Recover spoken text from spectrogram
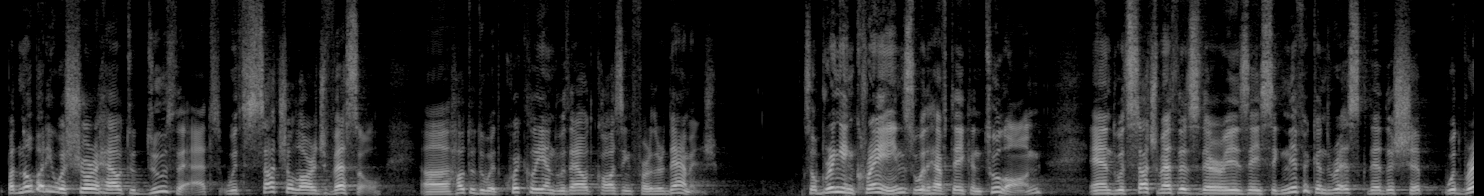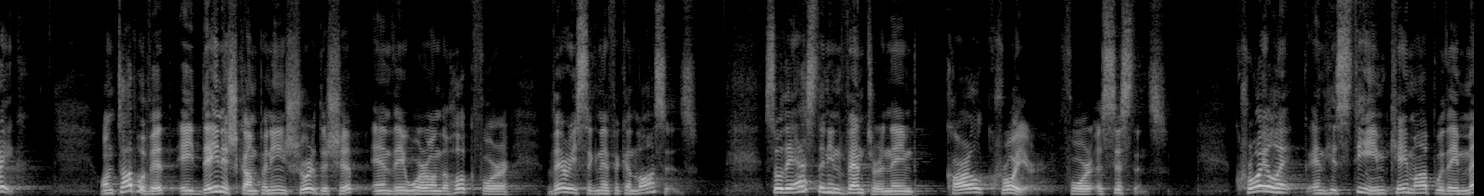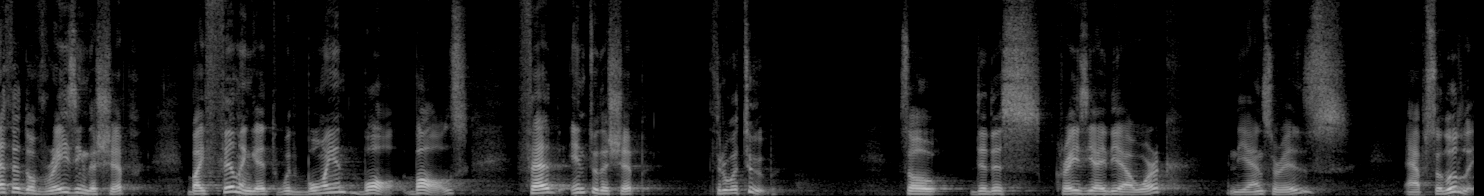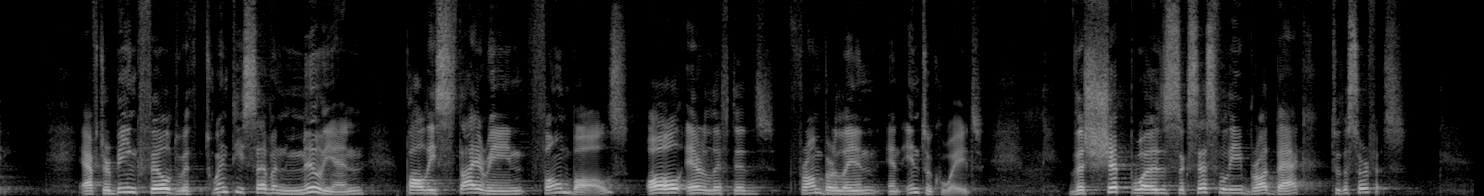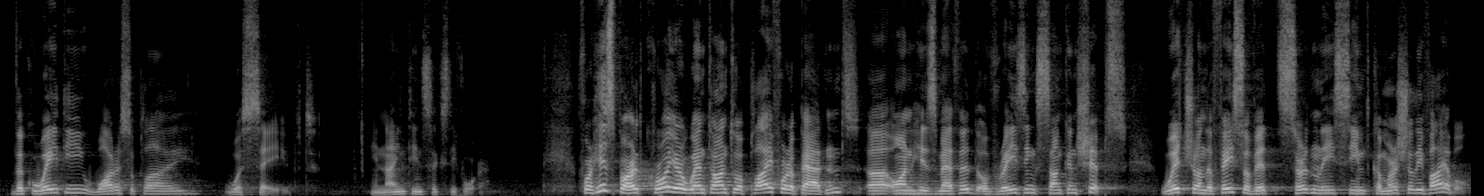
But nobody was sure how to do that with such a large vessel, uh, how to do it quickly and without causing further damage. So bringing cranes would have taken too long, and with such methods, there is a significant risk that the ship would break. On top of it, a Danish company insured the ship, and they were on the hook for very significant losses. So they asked an inventor named Karl Krøyer for assistance. Krøyer and his team came up with a method of raising the ship by filling it with buoyant ball, balls fed into the ship through a tube. So, did this crazy idea work? And the answer is absolutely. After being filled with 27 million polystyrene foam balls, all airlifted from Berlin and into Kuwait, the ship was successfully brought back to the surface. The Kuwaiti water supply was saved in 1964. For his part, Krøyer went on to apply for a patent uh, on his method of raising sunken ships, which, on the face of it, certainly seemed commercially viable.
